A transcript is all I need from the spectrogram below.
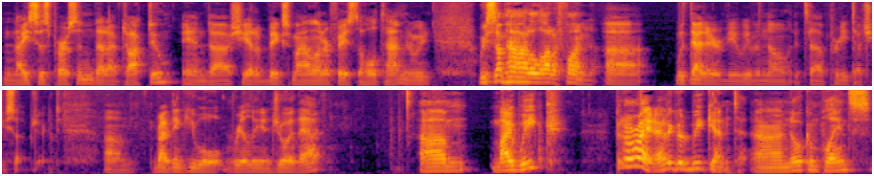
nicest person that I've talked to, and uh, she had a big smile on her face the whole time, and we we somehow had a lot of fun uh, with that interview, even though it's a pretty touchy subject. Um, but I think you will really enjoy that. Um, my week been all right. I had a good weekend. Uh, no complaints.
